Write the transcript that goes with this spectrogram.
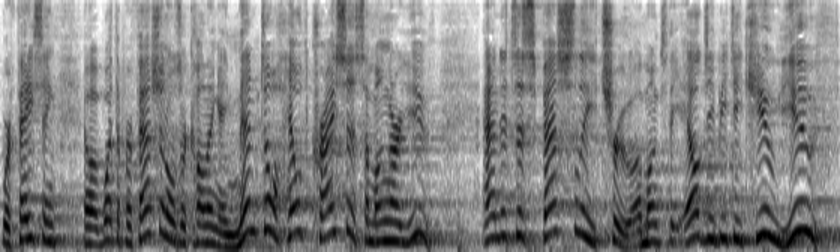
We're facing uh, what the professionals are calling a mental health crisis among our youth. And it's especially true amongst the LGBTQ youth.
